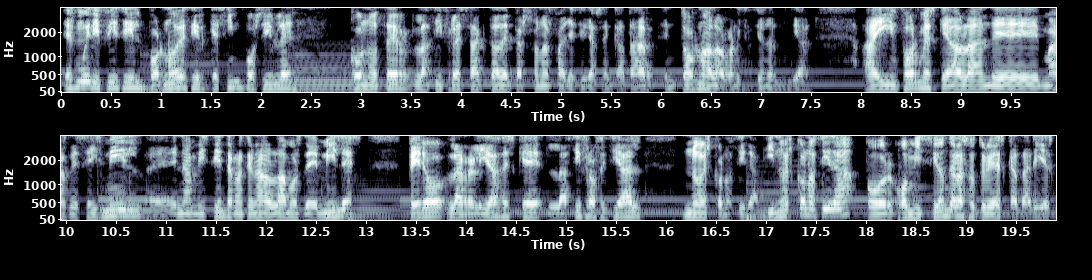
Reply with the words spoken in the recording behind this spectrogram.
Es muy difícil, por no decir que es imposible, conocer la cifra exacta de personas fallecidas en Qatar en torno a la organización del Mundial. Hay informes que hablan de más de 6.000, eh, en Amnistía Internacional hablamos de miles, pero la realidad es que la cifra oficial no es conocida. Y no es conocida por omisión de las autoridades cataríes.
